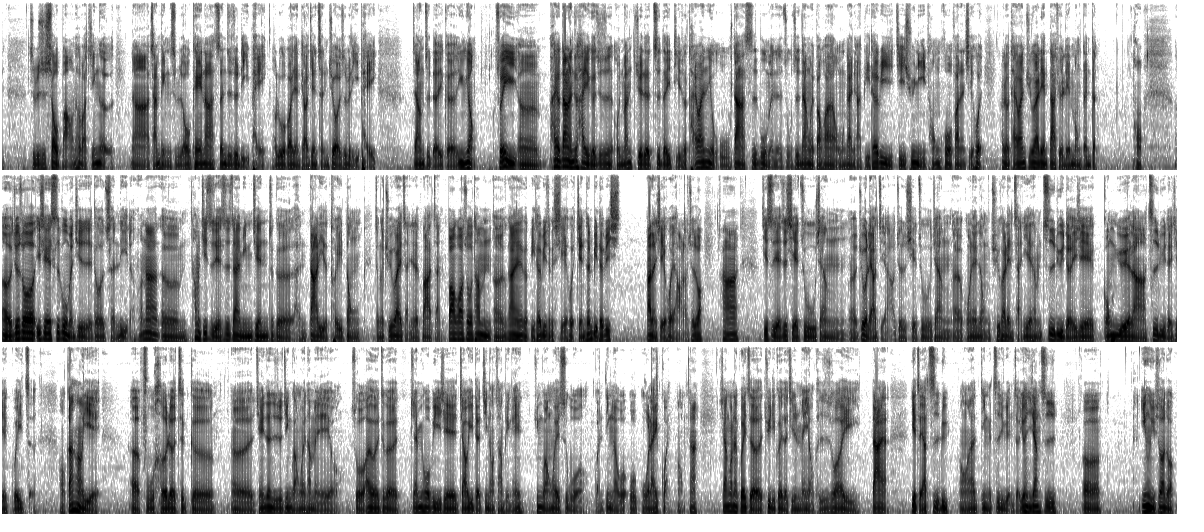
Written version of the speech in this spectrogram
是不是受保，那投保金额，那产品是不是 OK，那甚至是理赔，哦如果保险条件成就了是不是理赔这样子的一个运用。所以，嗯、还有，当然就还有一个，就是我蛮觉得值得一提，说台湾有五大司部门的组织单位，包括我们刚才讲比特币及虚拟通货发展协会，还有台湾区块链大学联盟等等。哦，呃，就是说一些私部门其实也都成立了。那呃，他们其实也是在民间这个很大力的推动整个区块链产业的发展，包括说他们呃，刚才那个比特币这个协会，简称比特币发展协会好了，就是说他。其实也是协助像呃，据我了解啊，就是协助像呃国内这种区块链产业，他们自律的一些公约啦，自律的一些规则哦，刚好也呃符合了这个呃前一阵子就金管会他们也有说，哎呦这个加密货币一些交易的金融商品，哎，金管会是我管定了，我我我来管哦。那相关的规则具体规则其实没有，可是说哎大家业者要自律哦，要定个自律原则，有点像是。呃，英语说做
